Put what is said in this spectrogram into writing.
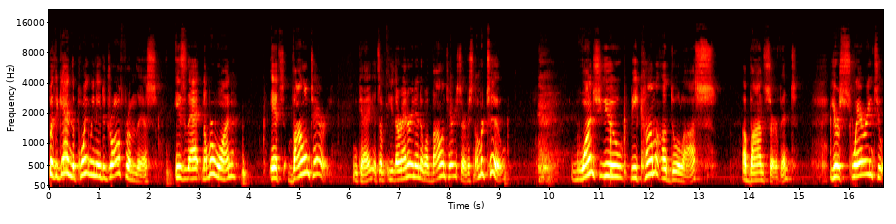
But again, the point we need to draw from this is that number one, it's voluntary. Okay, it's a, they're entering into a voluntary service. Number two, once you become a doulos, a bondservant, you're swearing to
